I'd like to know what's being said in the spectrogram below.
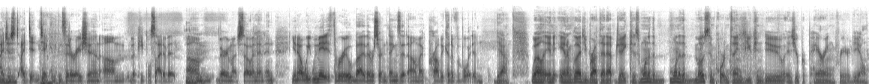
I Mhm. just, I didn't take into consideration, um, the people side of it, um, very much so. And, and, and, you know, we, we made it through, but there were certain things that, um, I probably could have avoided. Yeah. Well, and and I'm glad you brought that up, Jake, because one of the one of the most important things you can do as you're preparing for your deal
